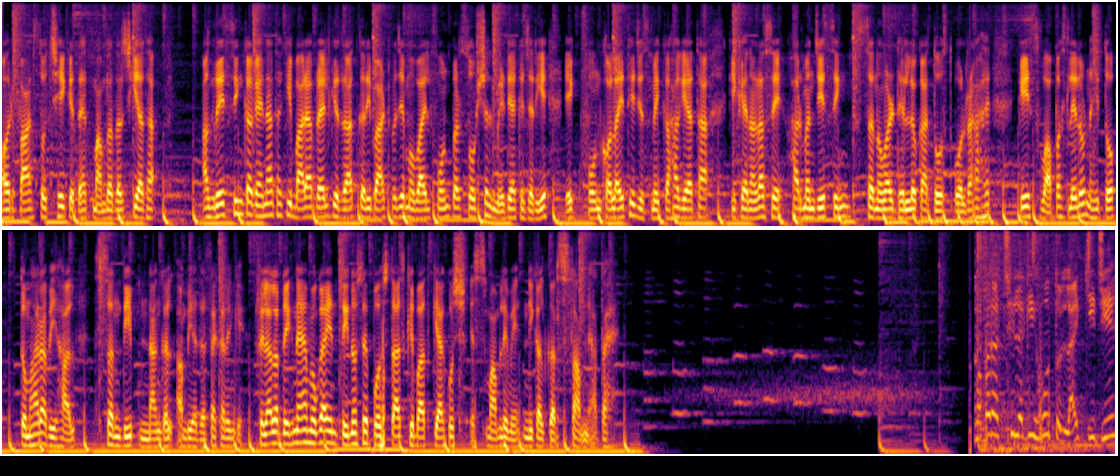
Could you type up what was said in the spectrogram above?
और 506 के तहत मामला दर्ज किया था। अंग्रेज़ सिंह का कहना था कि 12 अप्रैल की रात करीब आठ बजे मोबाइल फ़ोन पर सोशल मीडिया के ज़रिए एक फ़ोन कॉल आई थी, जिसमें कहा गया था कि कनाडा से हरमनजीत सिंह, सनोवर ढिल्लो का दोस्त बोल रहा है, केस वापस ले लो, नहीं तो तुम्हारा भी हाल संदीप नांगल अंबिया जैसा करेंगे। फ़िलहाल अब देखना है होगा इन तीनों से पूछताछ के बाद क्या कुछ इस मामले में निकल कर सामने आता है। खबर अच्छी लगी हो तो लाइक कीजिए,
